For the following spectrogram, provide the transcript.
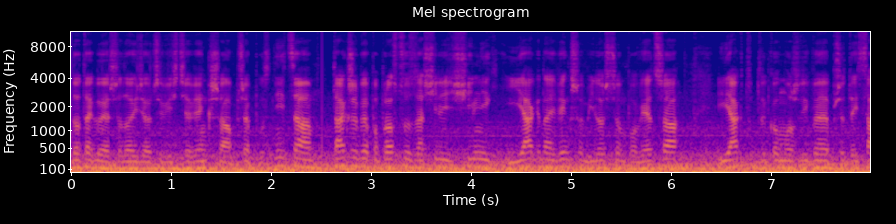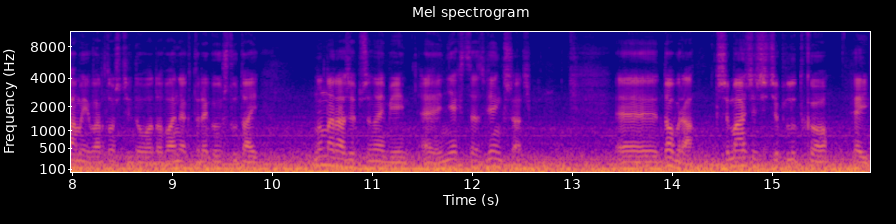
Do tego jeszcze dojdzie oczywiście większa przepustnica, tak żeby po prostu zasilić silnik jak największą ilością powietrza i jak to tylko możliwe przy tej samej wartości doładowania, którego już tutaj no na razie przynajmniej e, nie chcę zwiększać. E, dobra, trzymajcie się cieplutko. Hej!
